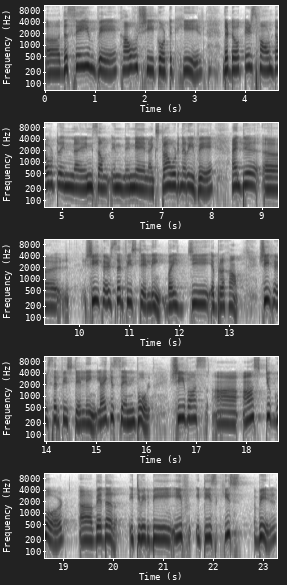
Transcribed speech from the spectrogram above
uh, the same way how she got healed, the doctors found out in, uh, in some in, in an extraordinary way, and uh, she herself is telling by G. Abraham, she herself is telling, like St. Paul, she was uh, asked to God uh, whether it will be, if it is His will,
